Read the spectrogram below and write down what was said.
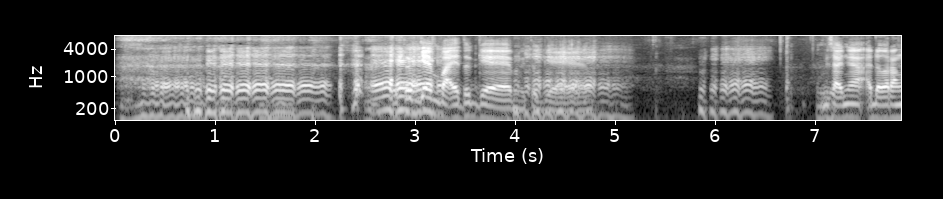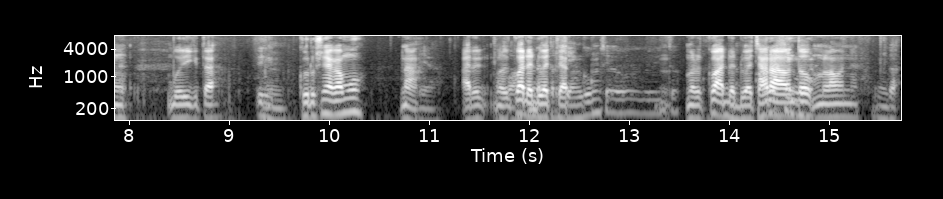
itu game pak. Itu game itu game. Misalnya ada orang bully kita. Ih Hmm. kurusnya kamu. Nah Iya. ada menurutku Wah, ada aku dua cara sih oh, gitu. menurutku ada dua cara untuk melawannya. Enggak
